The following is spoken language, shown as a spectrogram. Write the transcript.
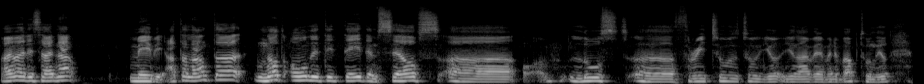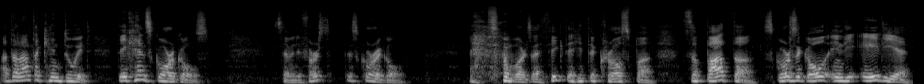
However, I decided now, maybe. Atalanta, not only did they themselves uh, lose 3-2 uh, to United were up 2-0, Atalanta can do it. They can score goals. 71st, they score a goal. Afterwards, I think they hit the crossbar. Zapata scores a goal in the 80th.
